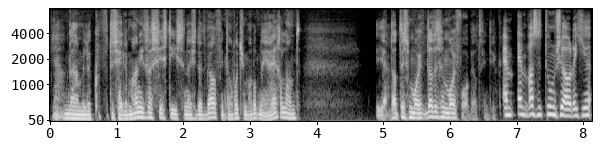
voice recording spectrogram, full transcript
Ja. Namelijk, het is helemaal niet racistisch... en als je dat wel vindt, dan rot je maar op naar je eigen land ja, dat is, mooi, dat is een mooi voorbeeld, vind ik. En, en was het toen zo dat je,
